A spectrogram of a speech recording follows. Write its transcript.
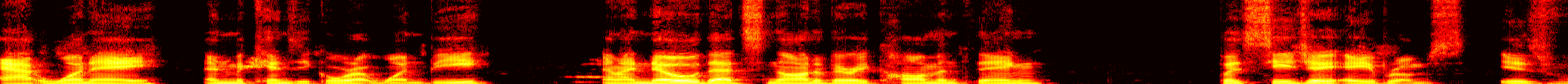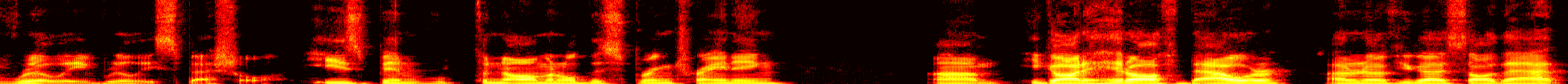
at 1A and Mackenzie Gore at 1B. And I know that's not a very common thing, but CJ Abrams is really, really special. He's been phenomenal this spring training. Um, he got a hit off Bauer I don't know if you guys saw that.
